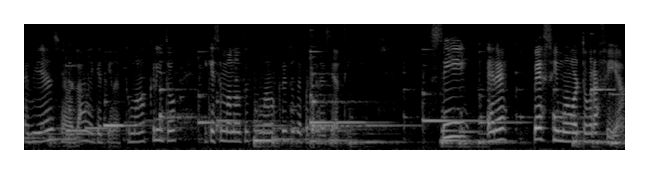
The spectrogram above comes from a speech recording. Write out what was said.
evidencia, ¿verdad? De que tienes tu manuscrito y que ese manuscrito te pertenece a ti. Si eres pésimo en ortografía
